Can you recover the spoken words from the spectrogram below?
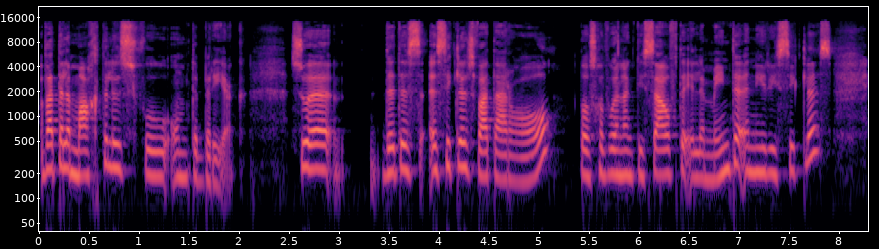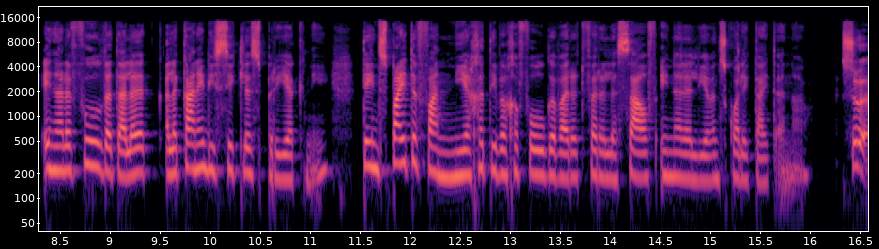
wat hulle magteloos voel om te breek. So dit is 'n siklus wat herhaal. Daar's gewoonlik dieselfde elemente in hierdie siklus en hulle voel dat hulle hulle kan nie die siklus breek nie ten spyte van negatiewe gevolge wat dit vir hulle self en hulle lewenskwaliteit inhou. So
